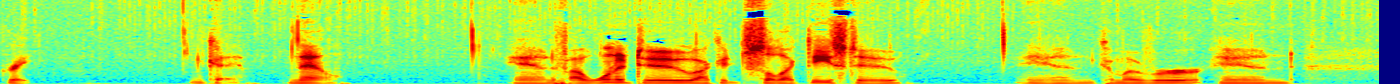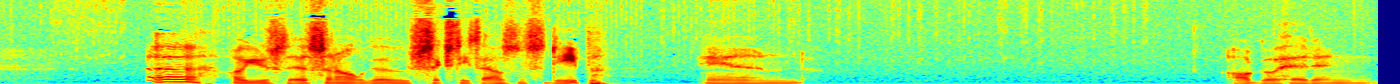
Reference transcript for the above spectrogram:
Great. Okay now and if I wanted to I could select these two and come over and uh, I'll use this and I'll go 60 thousandths deep. And I'll go ahead and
